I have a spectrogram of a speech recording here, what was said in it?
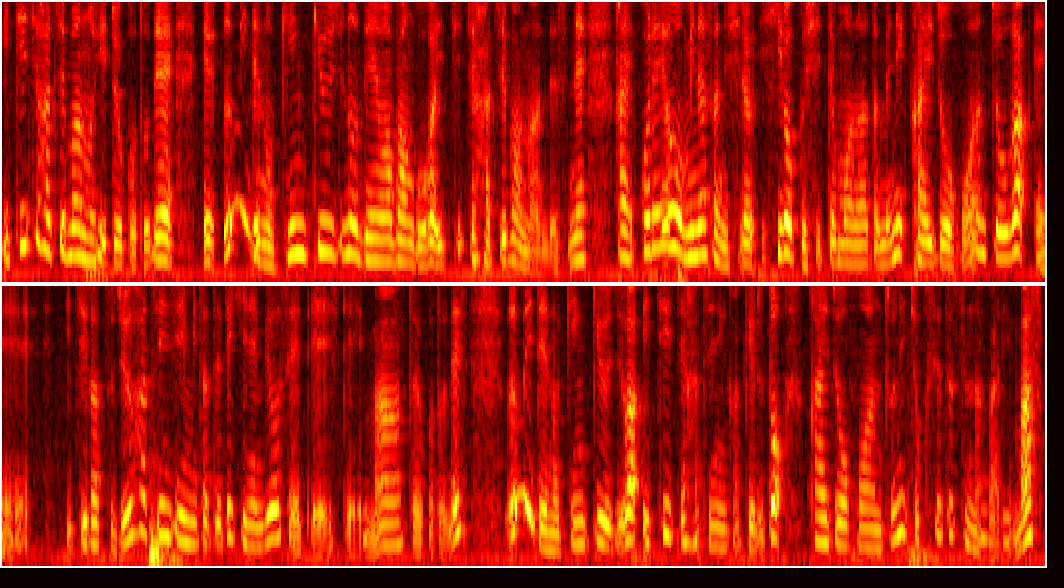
118番の日ということで、え海での緊急時の電話番号が118番なんですね。はい。これを皆さんに広く知ってもらうために海上保安庁が、えー1月18日に見立てて記念日を制定していますということです。海での緊急時は118にかけると海上保安庁に直接つながります。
